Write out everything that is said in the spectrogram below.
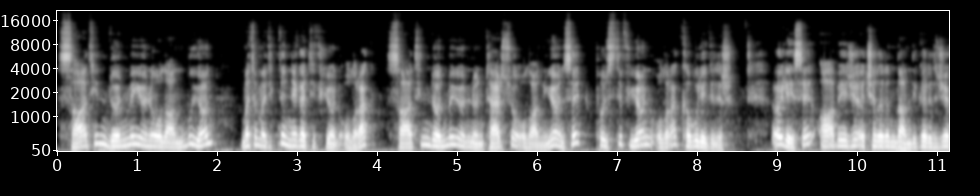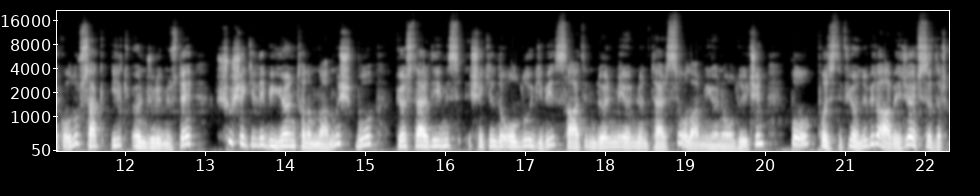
Saatin dönme yönü olan bu yön matematikte negatif yön olarak, saatin dönme yönünün tersi olan yön ise pozitif yön olarak kabul edilir. Öyleyse ABC açılarından dikkat edecek olursak ilk öncülümüzde şu şekilde bir yön tanımlanmış. Bu gösterdiğimiz şekilde olduğu gibi saatin dönme yönünün tersi olan bir yön olduğu için bu pozitif yönlü bir ABC açısıdır.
